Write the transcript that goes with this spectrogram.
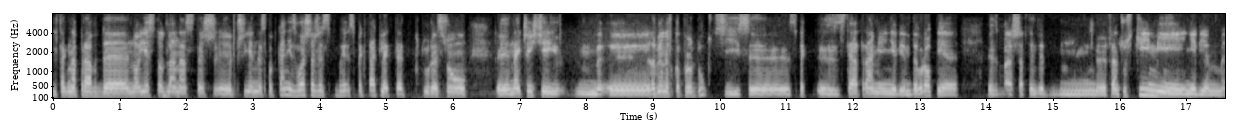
I tak naprawdę no jest to dla nas też e, przyjemne spotkanie, zwłaszcza, że spe- spektakle te, które są e, najczęściej mm, e, robione w koprodukcji z, z teatrami, nie wiem, w Europie, zwłaszcza w tym mm, francuskimi, nie wiem, e,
